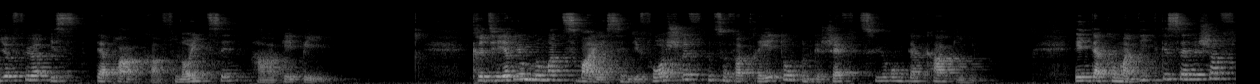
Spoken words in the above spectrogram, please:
hierfür ist der Paragraph 19 HGB. Kriterium Nummer 2 sind die Vorschriften zur Vertretung und Geschäftsführung der KG. In der Kommanditgesellschaft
